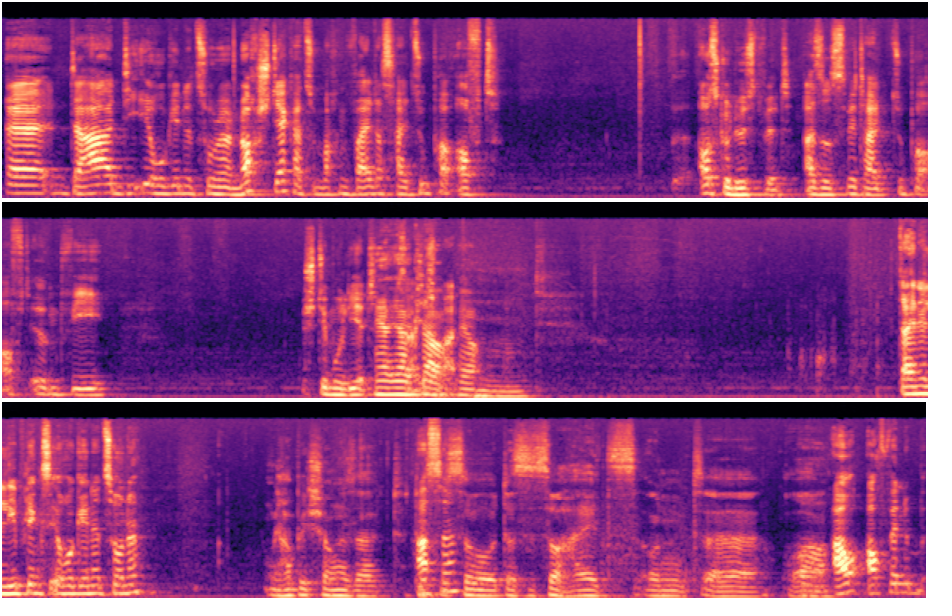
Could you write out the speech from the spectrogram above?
äh, da die erogene Zone noch stärker zu machen, weil das halt super oft ausgelöst wird. Also es wird halt super oft irgendwie stimuliert. Ja, ja, sag ich klar. mal. Ja. Deine Lieblingserogene Zone? Habe ich schon gesagt. Das Hast du? ist so, das ist so Hals und äh, Ohr. Auch, auch wenn du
